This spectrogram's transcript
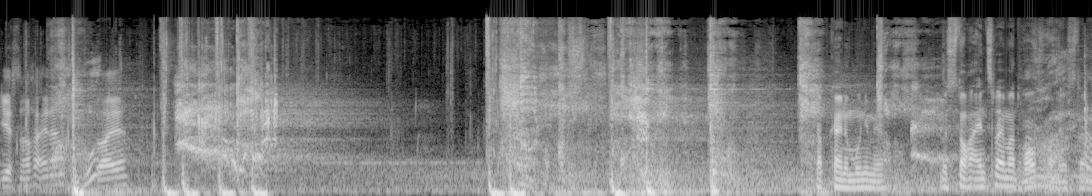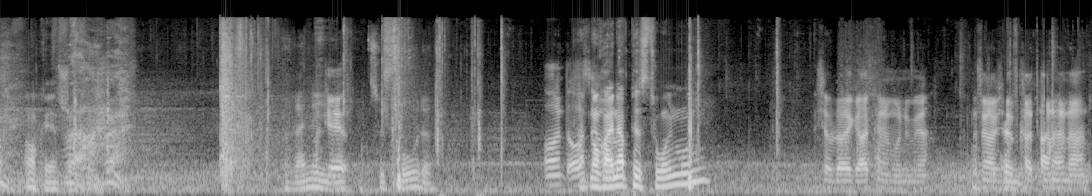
Hier ist noch einer. Zwei. Ich habe keine Muni mehr. Müsst noch ein, zweimal drauf kommen. Okay, ist schon. Brenne Okay. zu Tode. Und Hat noch einer Pistolenmuni? Ich habe leider gar keine Muni mehr. Deswegen habe ich jetzt Katana in der Hand.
